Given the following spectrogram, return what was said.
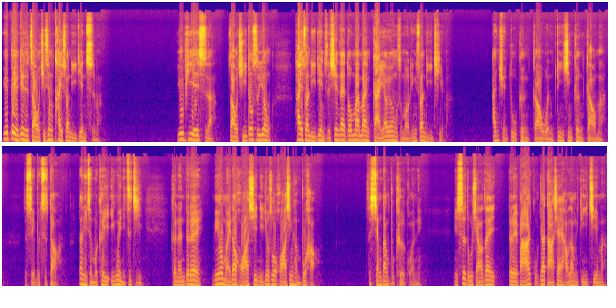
因为备源电池早期是用碳酸锂电池嘛，UPS 啊，早期都是用碳酸锂电池，现在都慢慢改要用什么磷酸锂铁嘛，安全度更高，稳定性更高嘛，这谁不知道啊？那你怎么可以因为你自己可能对不对没有买到华兴，你就说华兴很不好？这相当不客观呢。你试图想要在对不对把它股价打下来，好让你低阶吗？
